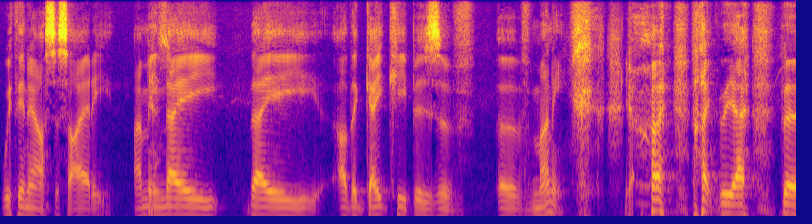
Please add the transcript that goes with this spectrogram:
within our society. I mean, Yes. they they are the gatekeepers of of money, Yeah. like the, uh, the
